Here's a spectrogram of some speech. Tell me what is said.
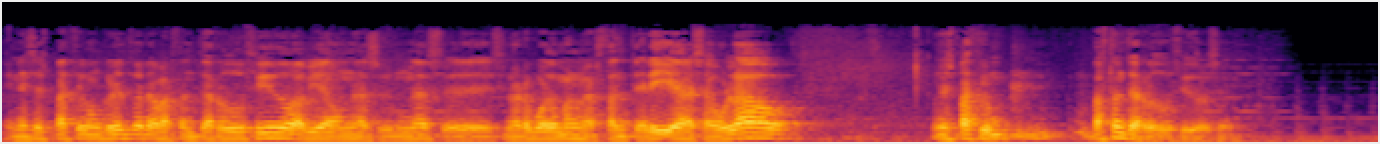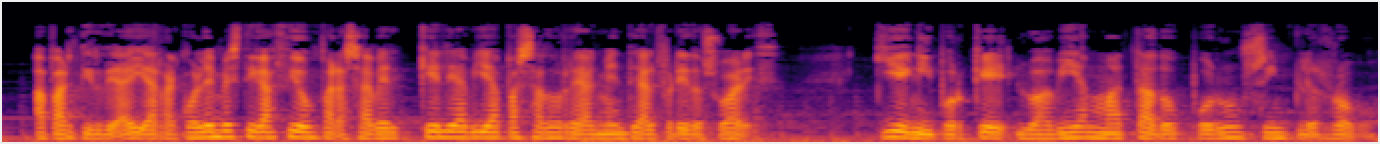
en ese espacio concreto era bastante reducido, había unas, unas eh, si no recuerdo mal, unas estanterías a un lado, un espacio bastante reducido, sí. A partir de ahí arrancó la investigación para saber qué le había pasado realmente a Alfredo Suárez, quién y por qué lo habían matado por un simple robo.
